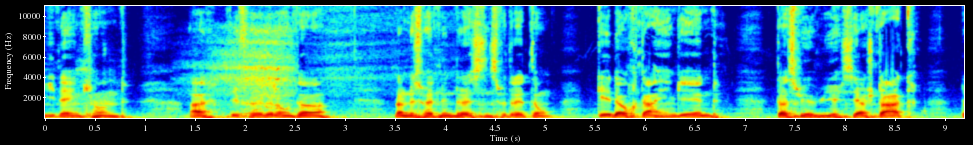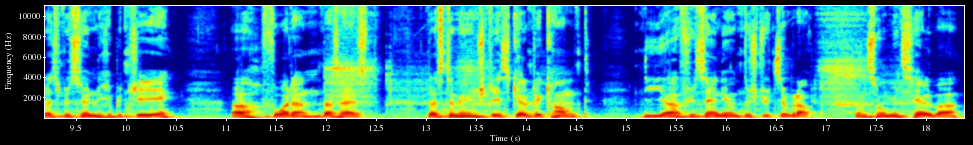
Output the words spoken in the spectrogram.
ich denke, und auch die Förderung der landesweiten Interessensvertretung geht auch dahingehend, dass wir, wir sehr stark das persönliche Budget äh, fordern. Das heißt, dass der Mensch das Geld bekommt, die er für seine Unterstützung braucht und somit selber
